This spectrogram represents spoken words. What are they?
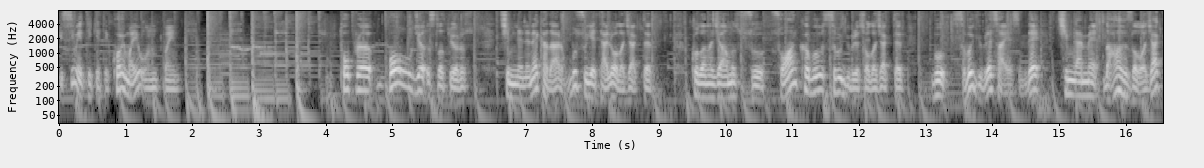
isim etiketi koymayı unutmayın. Toprağı bolca ıslatıyoruz. Çimlenene kadar bu su yeterli olacaktır. Kullanacağımız su soğan kabuğu sıvı gübresi olacaktır. Bu sıvı gübre sayesinde çimlenme daha hızlı olacak,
